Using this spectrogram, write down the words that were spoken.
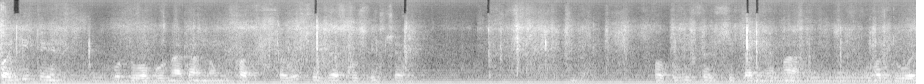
поїти худобу на даному в зв'язку з поблизості там нема водою.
